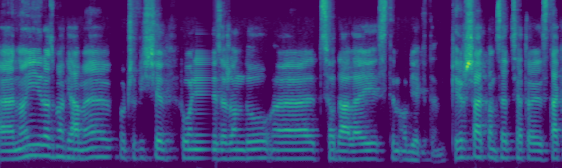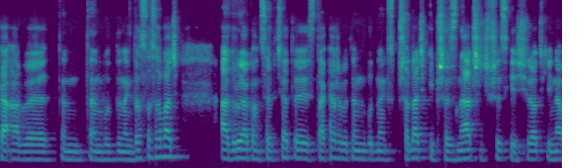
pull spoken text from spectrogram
E, no i rozmawiamy oczywiście w łonie zarządu, e, co dalej z tym obiektem. Pierwsza koncepcja to jest taka, aby ten, ten budynek dostosować, a druga koncepcja to jest taka, żeby ten budynek sprzedać i przeznaczyć wszystkie środki na,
